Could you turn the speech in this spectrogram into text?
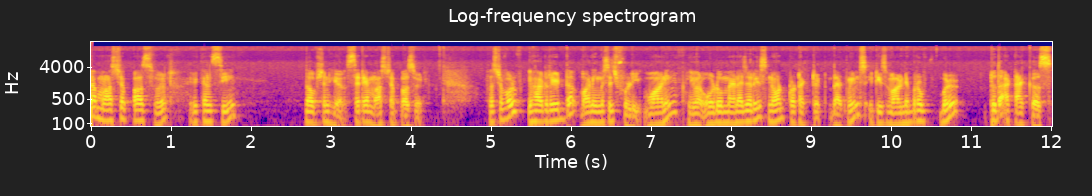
the master password you can see the option here set a master password. First of all you have to read the warning message fully. Warning your Odoo manager is not protected. That means it is vulnerable to the attackers.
